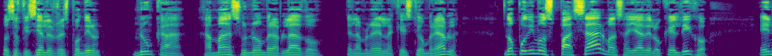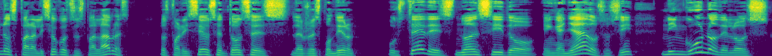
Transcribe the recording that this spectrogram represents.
Los oficiales respondieron, nunca, jamás un hombre ha hablado de la manera en la que este hombre habla. No pudimos pasar más allá de lo que él dijo. Él nos paralizó con sus palabras. Los fariseos entonces les respondieron, ustedes no han sido engañados, ¿o sí? Ninguno de los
